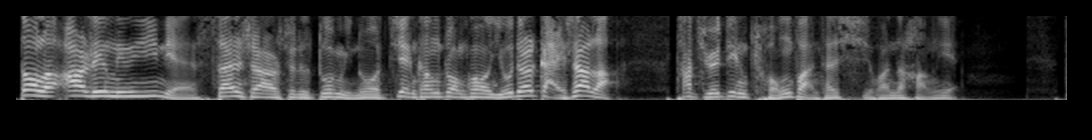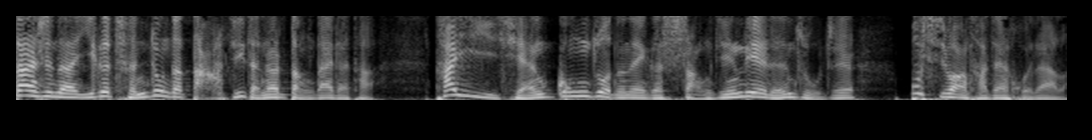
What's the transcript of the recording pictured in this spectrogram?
到了二零零一年，三十二岁的多米诺健康状况有点改善了，他决定重返他喜欢的行业。但是呢，一个沉重的打击在那儿等待着他。他以前工作的那个赏金猎人组织不希望他再回来了，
